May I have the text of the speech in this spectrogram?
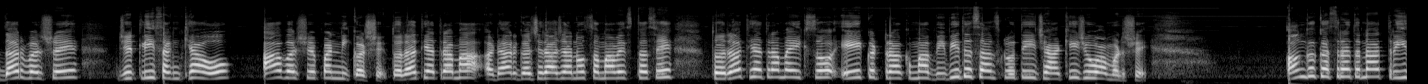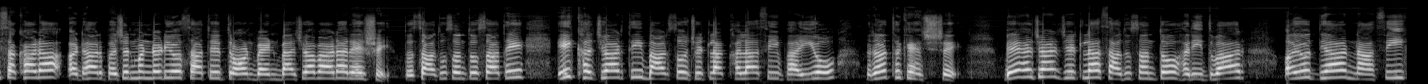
દર વર્ષે જેટલી સંખ્યાઓ આ વર્ષે પણ નીકળશે. તો રથયાત્રામાં અઢાર ગજરાજાનો સમાવેશ થશે. તો રથયાત્રામાં એકસો એક ટ્રકમાં વિવિધ સંસ્કૃતિ ઝાંખી જોવા મળશે. અંગ કસરતના ત્રીસ અખાડા, અઢાર ભજન મંડળીઓ સાથે ત્રણ બેન્ડ બાજાવાળા રહેશે. તો સાધુ સંતો સાથે એક હજારથી બારસો જેટલા ખલાસી ભાઈઓ રથ ખેંચશે. બે હજાર જેટલા સાધુ સંતો હરિદ્વાર, અયોધ્યા, નાસિક,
